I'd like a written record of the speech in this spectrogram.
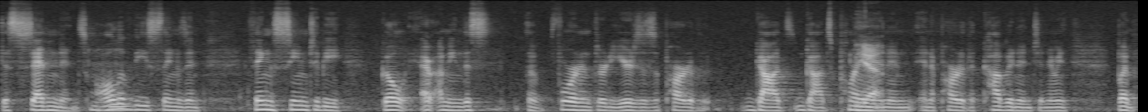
descendants, all of mm-hmm. these things, and things seem to be go. I mean, this the 430 years is a part of God's God's plan Yeah. and, and a part of the covenant and everything, but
